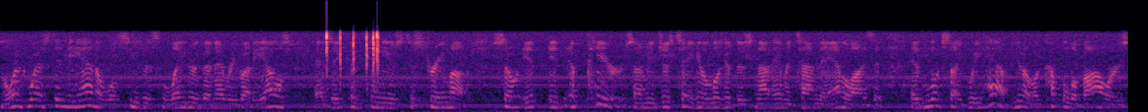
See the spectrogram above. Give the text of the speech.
Northwest Indiana will see this later than everybody else as it continues to stream up. So it, it appears, I mean, just taking a look at this, not having time to analyze it, it looks like we have, you know, a couple of hours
